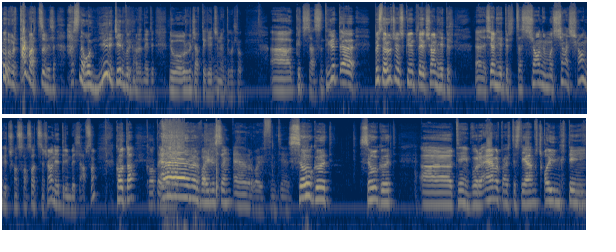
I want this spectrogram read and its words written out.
Өөр таг мартсан байлаа. Харснаа өө нэр Jennifer Garner нөгөө өргөж авдаг гэж нь байдаг болов. А гэж сансан. Тэгээд Best Original Screenplay Sean Heder Шон Хедер за Шон юм уу? Шон Шон гэж сонсоодсэн. Шон Хедер юм байл авсан. Кода Кода амар баярлсан. Амар баярлсан тийм. So good. So good. Аа тийм бүр амар партист ямар ч гоё юмхтэй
